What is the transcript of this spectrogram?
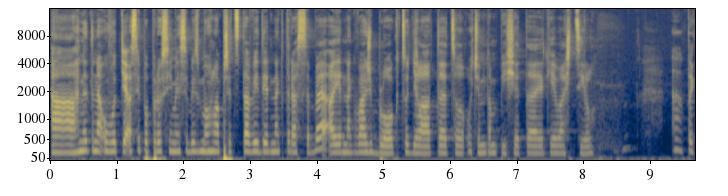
A hned na úvod tě asi poprosím, jestli bys mohla představit jednak teda sebe a jednak váš blog, co děláte, co, o čem tam píšete, jaký je váš cíl. A, tak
